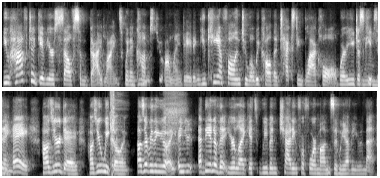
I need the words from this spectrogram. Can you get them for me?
you have to give yourself some guidelines when it Mhm. comes to online dating. You can't fall into what we call the texting black hole, where you just keep saying, Mhm. Hey, how's your day? How's your week going? How's everything going? And you're, at the end of it, you're like, it's, we've been chatting for four months and we haven't even met.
